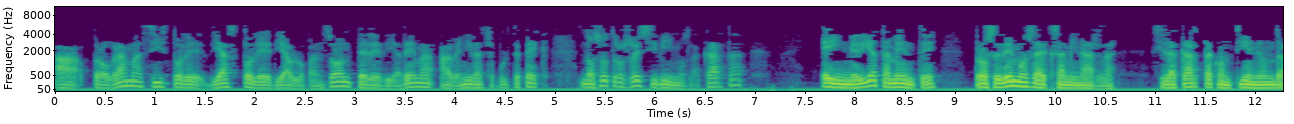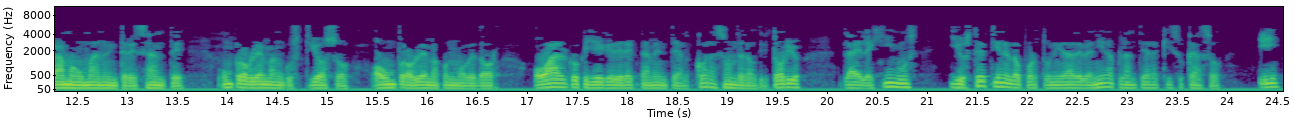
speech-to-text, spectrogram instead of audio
a programa Sístole, Diástole, Diablo Panzón, Telediadema, Avenida Chapultepec. Nosotros recibimos la carta e inmediatamente procedemos a examinarla. Si la carta contiene un drama humano interesante, un problema angustioso o un problema conmovedor o algo que llegue directamente al corazón del auditorio, la elegimos y usted tiene la oportunidad de venir a plantear aquí su caso y,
